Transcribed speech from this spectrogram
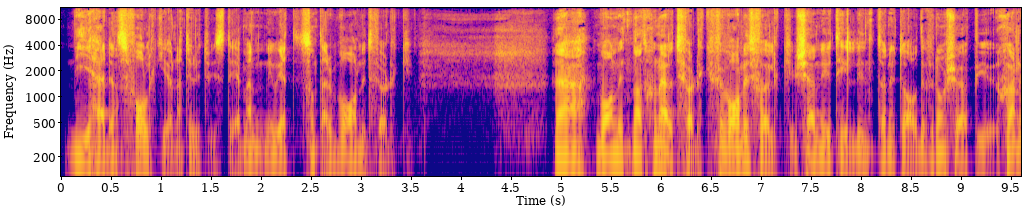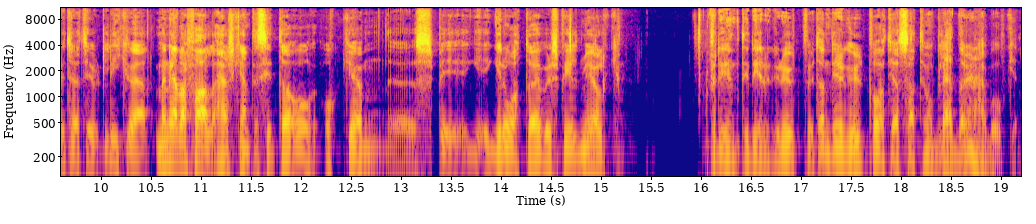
Ni härdens folk gör naturligtvis det, men ni vet sånt där vanligt folk. Vanligt nationellt folk. För vanligt folk känner ju till nyttan av det för de köper ju skönlitteratur likväl. Men i alla fall, här ska jag inte sitta och, och eh, gråta över spilld mjölk. För det är inte det det går ut på. Utan det går ut på att jag satt mig och bläddrade i den här boken.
